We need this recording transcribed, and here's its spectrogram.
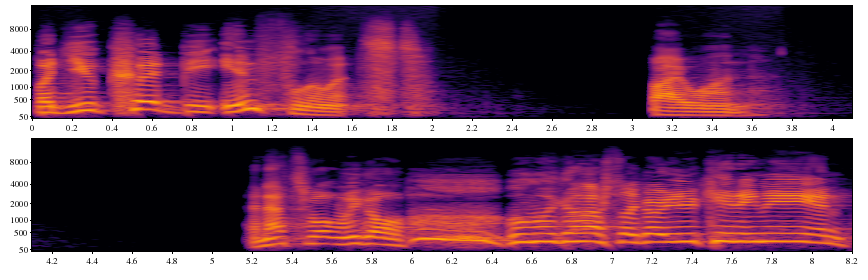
But you could be influenced by one. And that's what we go, oh my gosh, like, are you kidding me? And,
